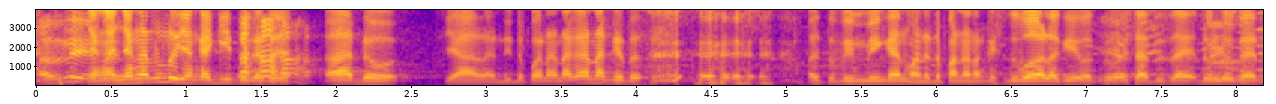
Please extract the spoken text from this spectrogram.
Asli. Jangan-jangan lu yang kayak gitu katanya. Aduh, sialan di depan anak-anak gitu. waktu bimbingan mana depan anak S2 lagi waktu S1 saya dulu kan.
